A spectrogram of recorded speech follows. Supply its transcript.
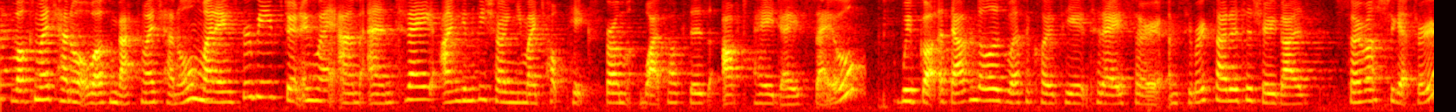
guys, welcome to my channel or welcome back to my channel. My name is Ruby, if you don't know who I am, and today I'm going to be showing you my top picks from White Fox's Afterpay Day sale. We've got a $1,000 worth of clothes here today, so I'm super excited to show you guys so much to get through.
